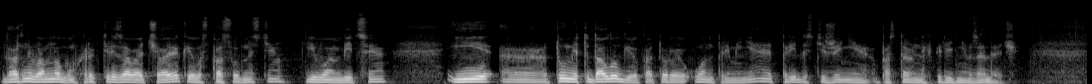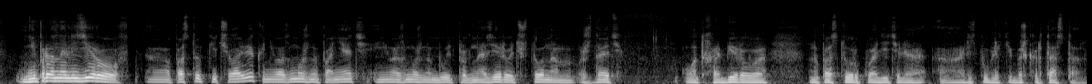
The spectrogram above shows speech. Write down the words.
должны во многом характеризовать человека, его способности, его амбиции и э, ту методологию, которую он применяет при достижении поставленных перед ним задач. Не проанализировав э, поступки человека, невозможно понять и невозможно будет прогнозировать, что нам ждать от Хабирова на посту руководителя э, Республики Башкортостан.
